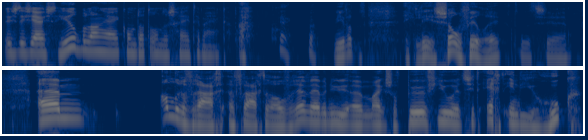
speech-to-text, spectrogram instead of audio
Dus het is juist heel belangrijk om dat onderscheid te maken. Nou, wat. Ik leer zoveel. Hè. Dat is, eh. Ehm, andere vraag, een vraag erover. Hè. We hebben nu eh, Microsoft Purview. Het zit echt in die hoek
